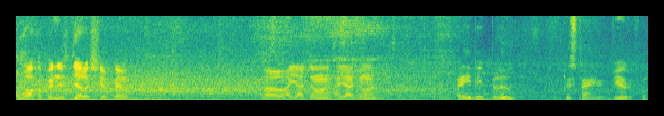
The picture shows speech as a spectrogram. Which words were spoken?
We'll walk up in this dealership though. Hello, how y'all doing? How y'all doing? Baby blue. This thing is beautiful.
